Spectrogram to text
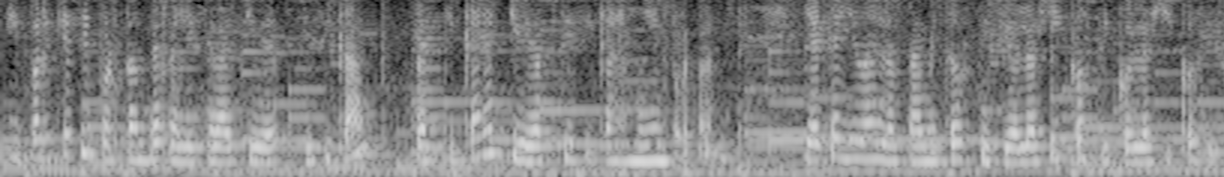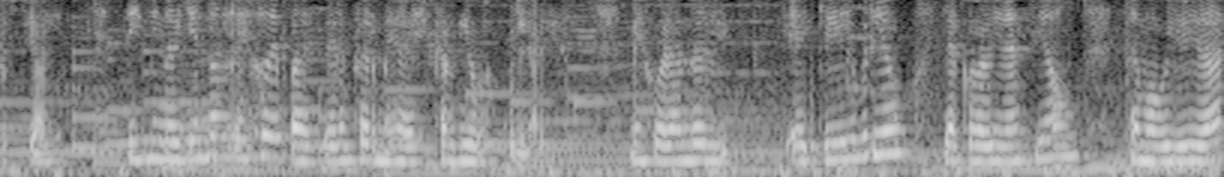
¿Y por qué es importante realizar actividad física? Practicar actividad física es muy importante, ya que ayuda en los ámbitos fisiológicos, psicológicos y social, disminuyendo el riesgo de padecer enfermedades cardiovasculares, mejorando el equilibrio, la coordinación, la movilidad,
